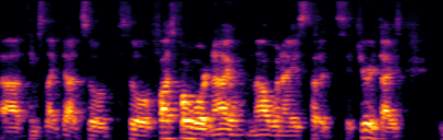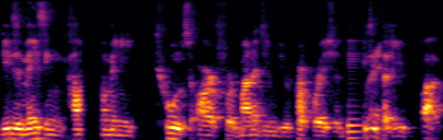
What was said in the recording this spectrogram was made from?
uh, things like that so so fast forward now now when i started securitize it is amazing how many tools are for managing your corporation digitally right. but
